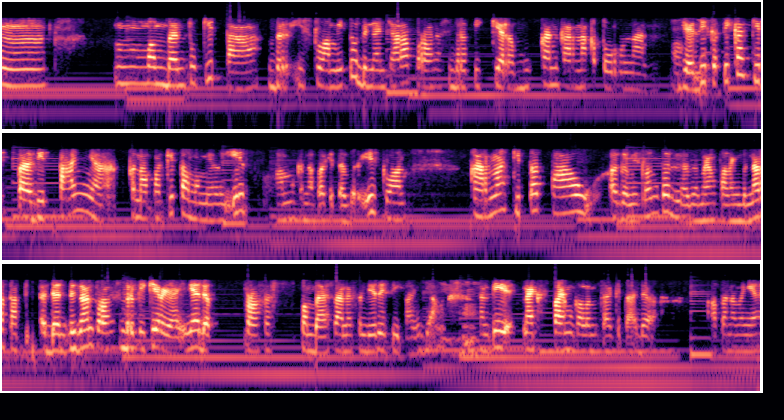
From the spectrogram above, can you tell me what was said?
mm, membantu kita berislam itu dengan cara proses berpikir bukan karena keturunan. Okay. Jadi ketika kita ditanya kenapa kita memilih Islam, kenapa kita berislam, karena kita tahu agama Islam itu adalah agama yang paling benar tapi dan dengan proses berpikir ya ini ada proses pembahasannya sendiri sih panjang hmm. nanti next time kalau misalnya kita ada apa namanya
